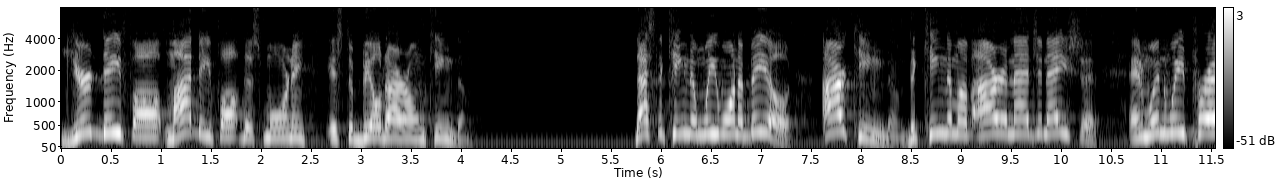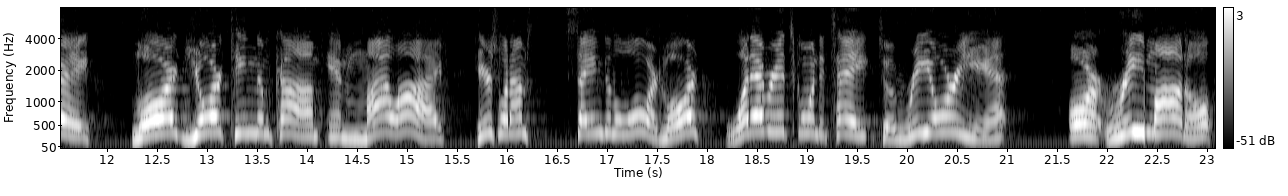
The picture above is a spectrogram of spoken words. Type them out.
your default, my default this morning, is to build our own kingdom. That's the kingdom we want to build. Our kingdom, the kingdom of our imagination. And when we pray, Lord, your kingdom come in my life, here's what I'm saying to the Lord Lord, whatever it's going to take to reorient or remodel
